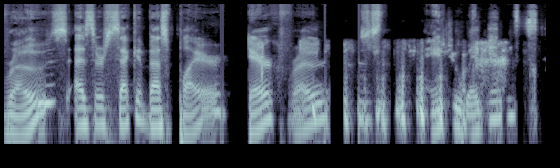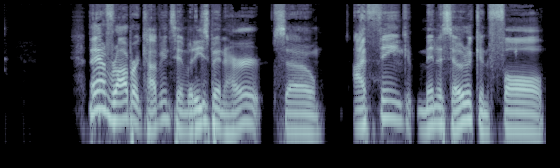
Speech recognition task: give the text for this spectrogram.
Rose as their second best player. Derrick Rose, Andrew Wiggins. They have Robert Covington, but he's been hurt. So I think Minnesota can fall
